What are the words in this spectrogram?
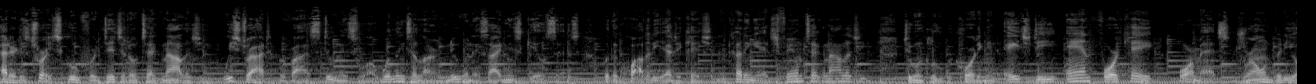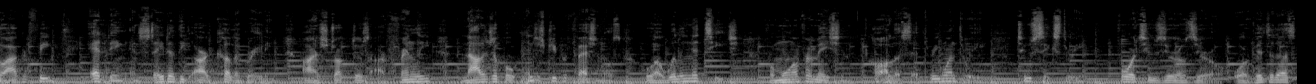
At a Detroit School for Digital Technology, we strive to provide students who are willing to learn new and exciting skill sets with a quality education in cutting edge film technology to include recording in HD and 4K formats, drone videography, editing, and state of the art color grading. Our instructors are friendly, knowledgeable industry professionals who are willing to teach. For more information, call us at 313 263 4200 or visit us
